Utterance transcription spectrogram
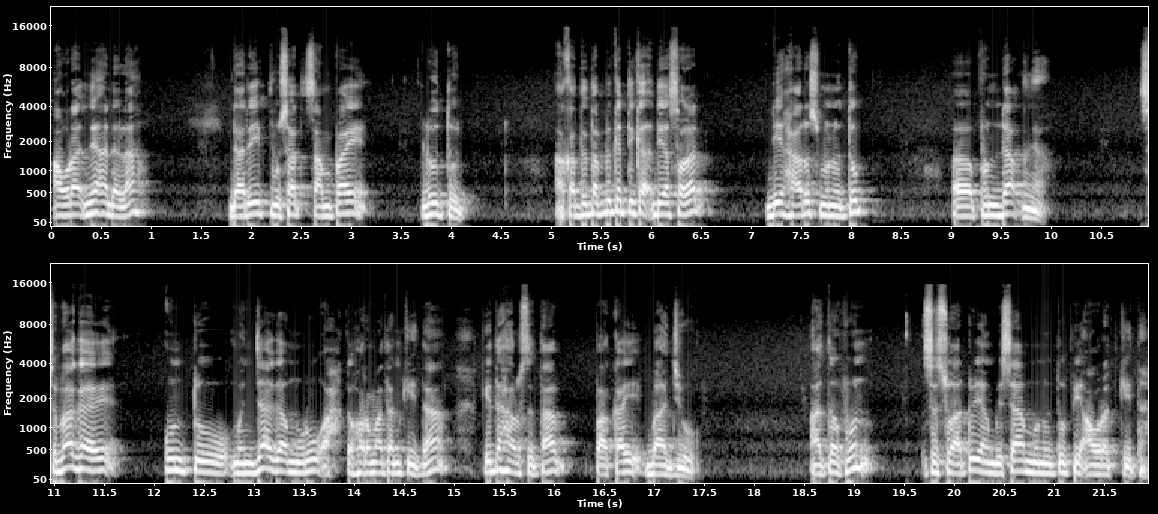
auratnya adalah dari pusat sampai lutut. Akan tetapi ketika dia solat, dia harus menutup uh, pundaknya. Sebagai untuk menjaga muruah kehormatan kita, kita harus tetap pakai baju ataupun sesuatu yang bisa menutupi aurat kita.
